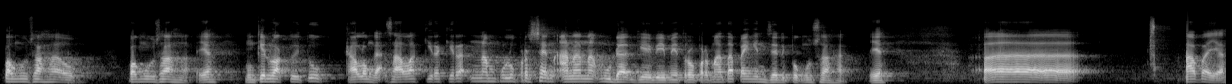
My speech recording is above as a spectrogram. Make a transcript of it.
Pengusaha Om pengusaha ya. Mungkin waktu itu kalau nggak salah kira-kira 60% anak-anak muda GB Metro Permata pengen jadi pengusaha ya. Uh, apa ya?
